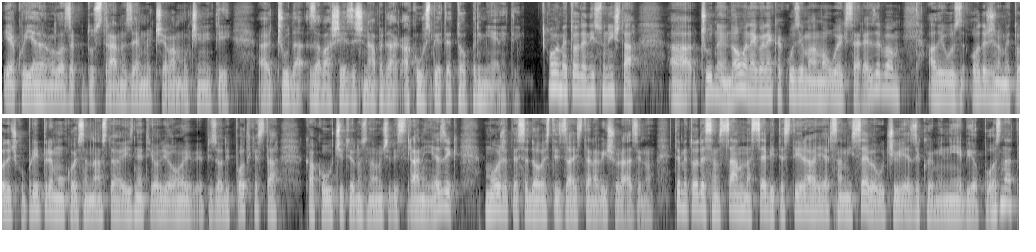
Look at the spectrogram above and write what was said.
iako jedan odlazak u tu stranu zemlju će vam učiniti čuda za vaš jezični napredak ako uspijete to primijeniti. Ove metode nisu ništa čudno i novo, nego nekako uzimamo uvijek sa rezervom, ali uz određenu metodičku pripremu koju sam nastojao iznijeti ovdje u ovoj epizodi podcasta kako učiti, odnosno naučiti strani jezik, možete se dovesti zaista na višu razinu. Te metode sam sam na sebi testirao jer sam i sebe učio jezik koji mi nije bio poznat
